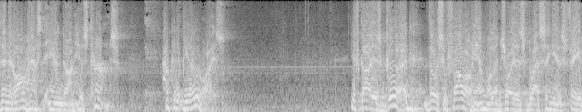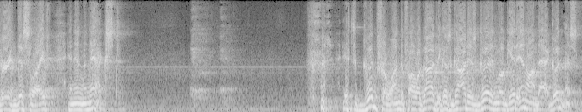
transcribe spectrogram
then it all has to end on his terms. How could it be otherwise? If God is good, those who follow him will enjoy his blessing, his favor in this life and in the next. it's good for one to follow God because God is good and will get in on that goodness.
